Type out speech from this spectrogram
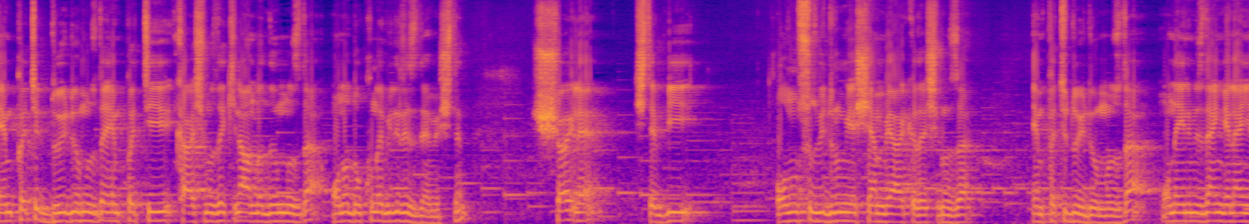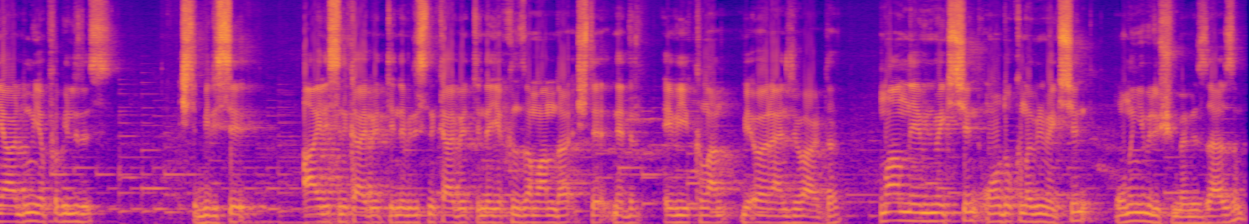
Empati duyduğumuzda, empatiyi karşımızdakini anladığımızda ona dokunabiliriz demiştim. Şöyle işte bir olumsuz bir durum yaşayan bir arkadaşımıza empati duyduğumuzda ona elimizden gelen yardımı yapabiliriz. İşte birisi ailesini kaybettiğinde, birisini kaybettiğinde yakın zamanda işte nedir evi yıkılan bir öğrenci vardı. Onu anlayabilmek için, ona dokunabilmek için onun gibi düşünmemiz lazım.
